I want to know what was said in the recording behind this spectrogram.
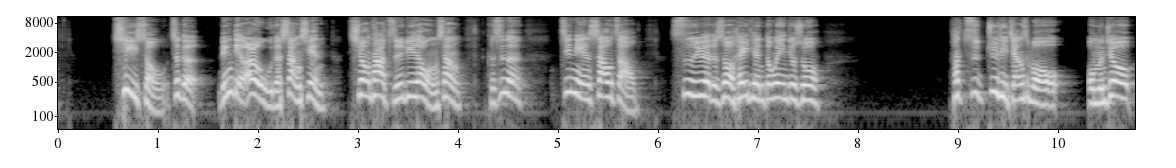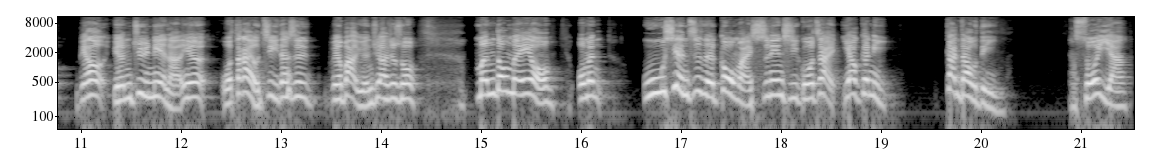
弃守这个零点二五的上限，希望它的殖利率在往上。可是呢，今年稍早四月的时候，黑田东彦就说，他具具体讲什么，我们就不要原句念了，因为我大概有记，但是没有办法原句。他就说门都没有，我们。无限制的购买十年期国债，要跟你干到底。所以啊，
